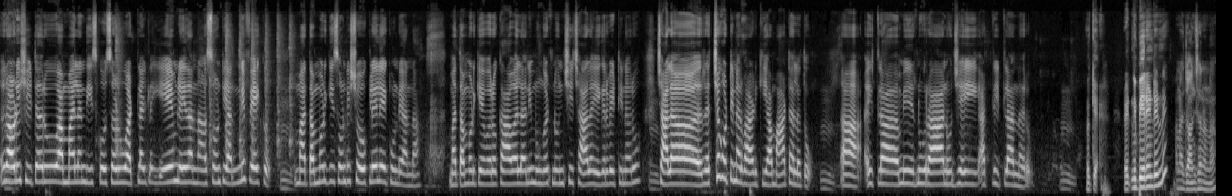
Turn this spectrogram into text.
రౌడీ షీటరు అమ్మాయిలను తీసుకొస్తాడు అట్లా ఇట్లా ఏం లేదన్న. అసొంటి అన్ని ఫేక్. మా తమ్ముడికి ఇసొంటి షోక్లే లేకుండే అన్న. మా తమ్ముడికి ఎవరో కావాలని ముంగటి నుంచి చాలా ఎగరబెట్టినారు. చాలా రెచ్చగొట్టినారు వాడికి ఆ మాటలతో. ఆ, ఇట్లా మీరు నువ్వు రా నువ్వు చేయి అట్లా ఇట్లా అన్నారు. ఓకే. రైట్ నీ పేరేంటండి? అన్న జాన్సన్ అన్న.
